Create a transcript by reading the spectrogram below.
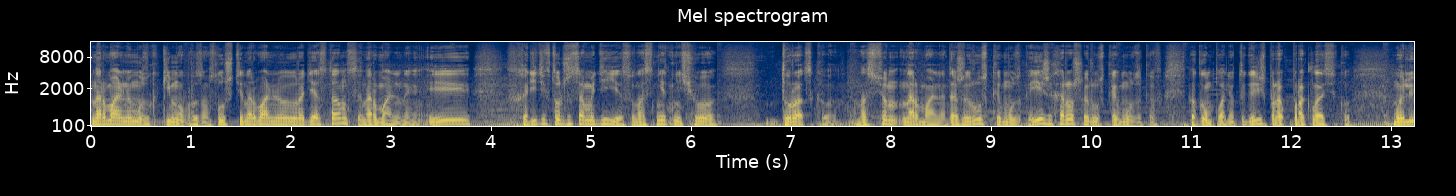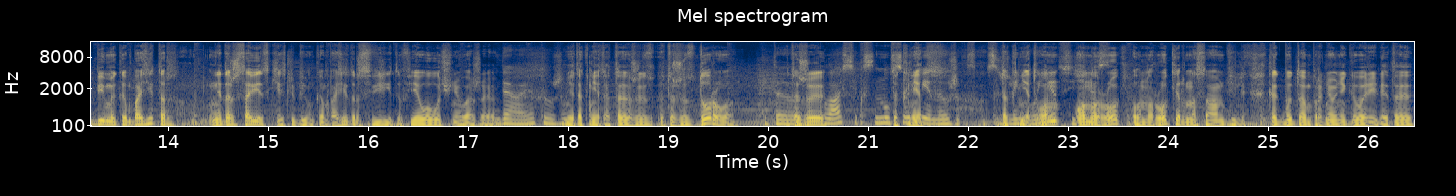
нормальную музыку. Каким образом? Слушайте нормальную радиостанции, нормальные, и входите в тот же самый диез. У нас нет ничего дурацкого. У нас все нормально. Даже русская музыка. Есть же хорошая русская музыка. В каком плане? Вот ты говоришь про, про классику. Мой любимый композитор, мне даже советский есть любимый композитор, Свиридов. Я его очень уважаю. Да, я тоже. Нет, так нет, это же, это же здорово. это, это же- классик, ну, Так нет. современный уже, к сожалению, Так нет, он, нет он, рок, он рокер на самом деле. Как бы там про него не говорили. Это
